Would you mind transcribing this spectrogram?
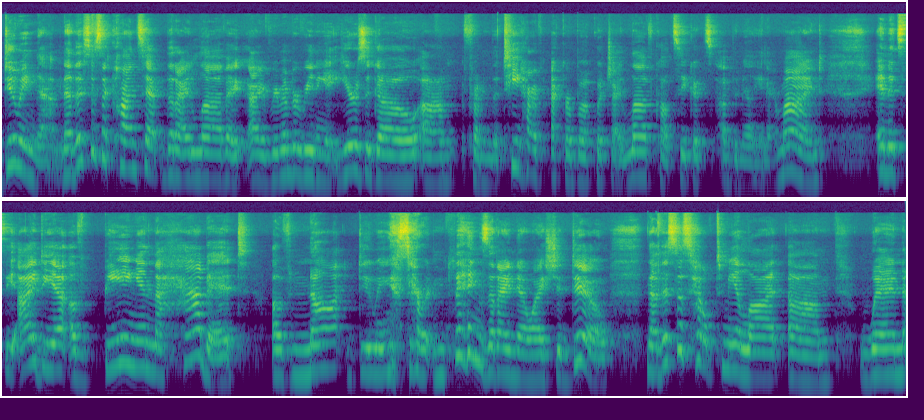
doing them. Now, this is a concept that I love. I, I remember reading it years ago um, from the T. Harv Eker book, which I love, called Secrets of the Millionaire Mind. And it's the idea of being in the habit of not doing certain things that I know I should do. Now, this has helped me a lot um, when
